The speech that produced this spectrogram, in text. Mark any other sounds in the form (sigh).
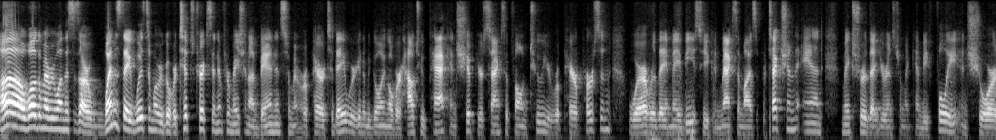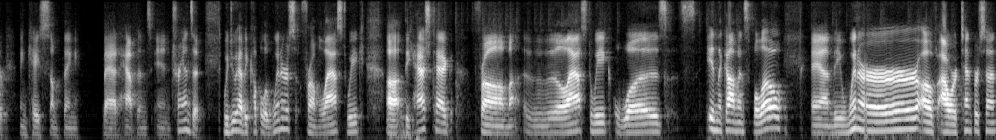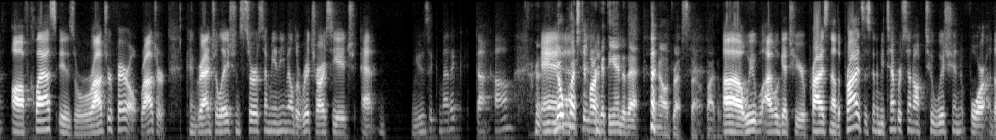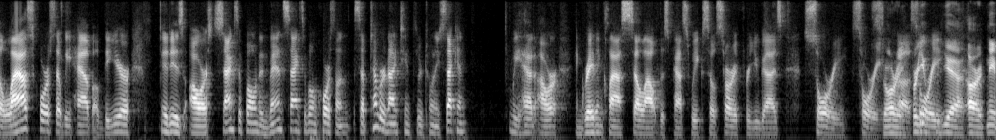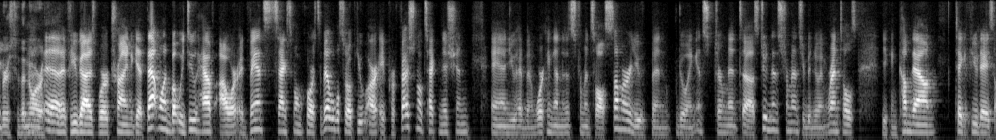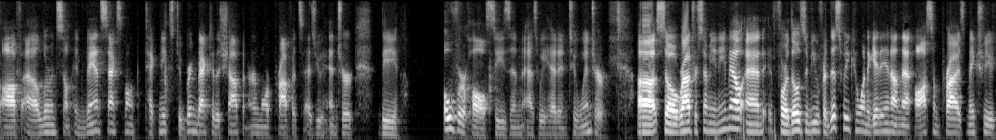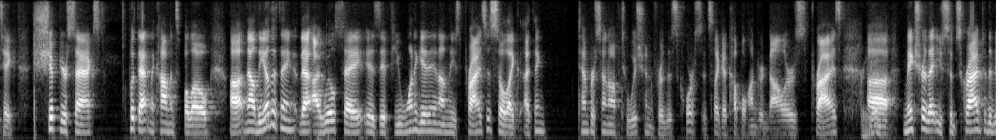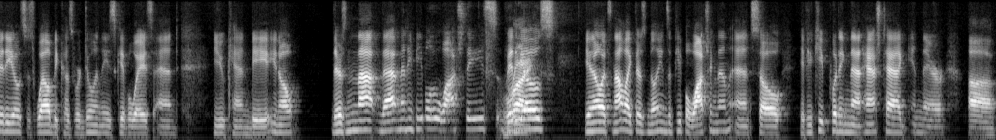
Uh, welcome everyone. This is our Wednesday Wisdom where we go over tips, tricks, and information on band instrument repair. Today we're going to be going over how to pack and ship your saxophone to your repair person, wherever they may be, so you can maximize the protection and make sure that your instrument can be fully insured in case something bad happens in transit. We do have a couple of winners from last week. Uh, the hashtag from last week was in the comments below. And the winner of our 10% off class is Roger Farrell. Roger, congratulations, sir. Send me an email to richrch at musicmedic.com. (laughs) And, no question mark at the end of that (laughs) email address, though, by the way. Uh, we, I will get you your prize. Now, the prize is going to be 10% off tuition for the last course that we have of the year. It is our saxophone, advanced saxophone course on September 19th through 22nd. We had our engraving class sell out this past week, so sorry for you guys. Sorry, sorry, sorry, uh, for sorry. You, yeah, our neighbors to the north. Uh, if you guys were trying to get that one, but we do have our advanced saxophone course available. So if you are a professional technician and you have been working on instruments all summer, you've been doing instrument uh, student instruments, you've been doing rentals, you can come down take a few days off, uh, learn some advanced saxophone techniques to bring back to the shop and earn more profits as you enter the overhaul season as we head into winter. Uh, so Roger sent me an email, and for those of you for this week who want to get in on that awesome prize, make sure you take ship your Sax. Put that in the comments below. Uh, now, the other thing that I will say is if you want to get in on these prizes, so like I think 10% off tuition for this course. It's like a couple hundred dollars prize. Uh, make sure that you subscribe to the videos as well because we're doing these giveaways and you can be, you know, there's not that many people who watch these videos. Right. You know, it's not like there's millions of people watching them. And so if you keep putting that hashtag in there, uh,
